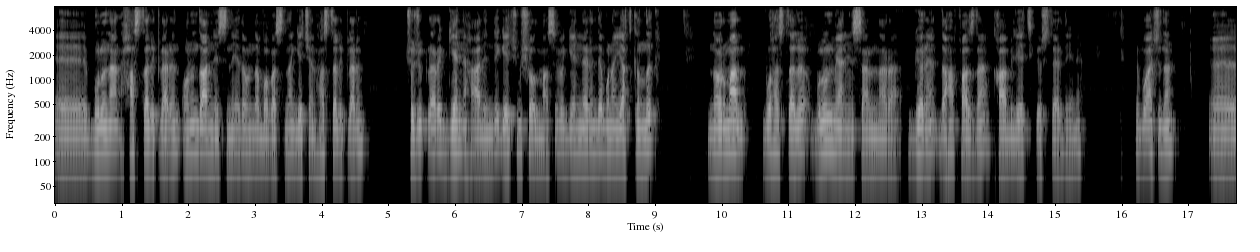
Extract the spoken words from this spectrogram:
e, bulunan hastalıkların, onun da annesine ya da onun da babasından geçen hastalıkların çocuklara gen halinde geçmiş olması ve genlerinde buna yatkınlık normal bu hastalığı bulunmayan insanlara göre daha fazla kabiliyet gösterdiğini ve bu açıdan e,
